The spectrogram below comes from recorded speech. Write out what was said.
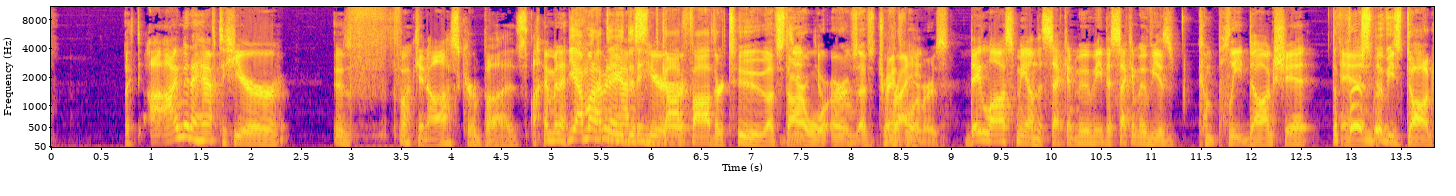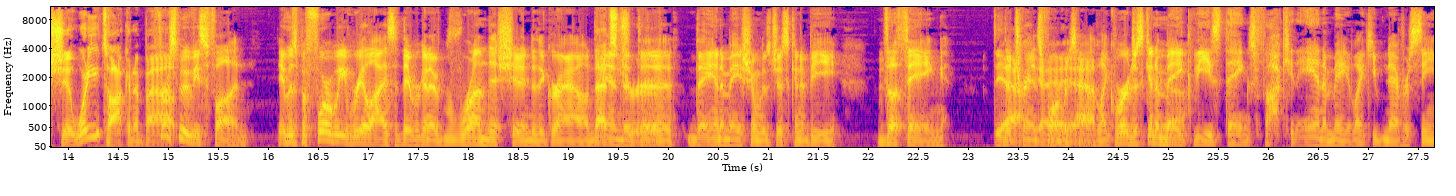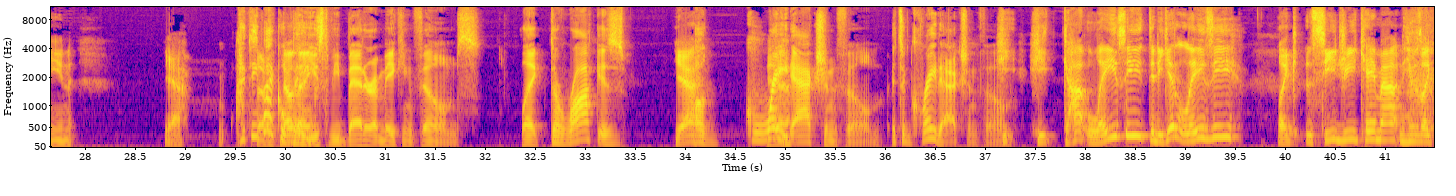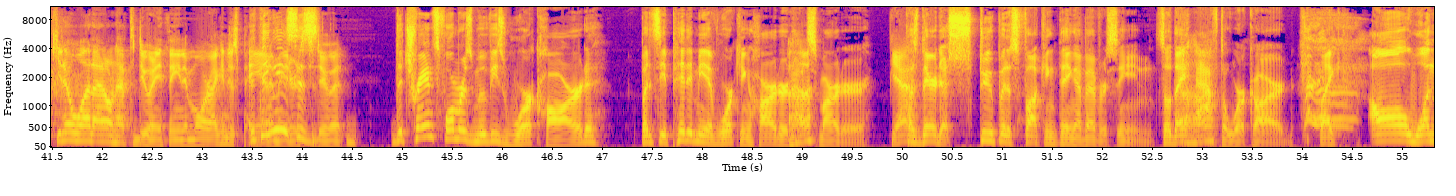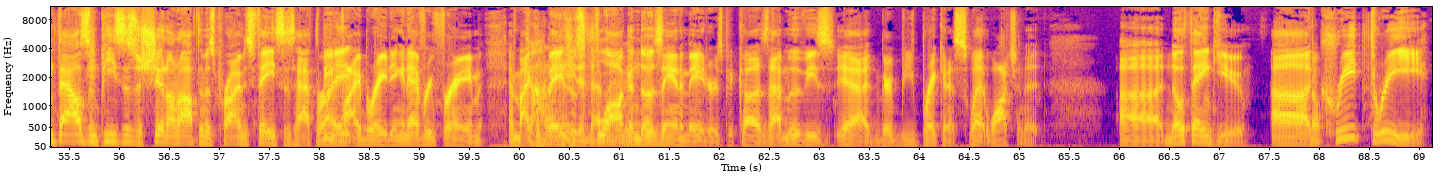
I, I'm gonna have to hear is fucking Oscar buzz. I'm gonna Yeah, I'm gonna have, to, hear have this Godfather two of Star Wars or of Transformers. They lost me on the second movie. The second movie is complete dog shit. The first movie's dog shit. What are you talking about? First movie's fun. It was before we realized that they were to run this shit into the ground, That's and true. that the the animation was just to be the thing Yeah, that Transformers yeah, yeah, had. Like we're just to make these things fucking animate like you've never seen. Yeah, I think So, Michael no Bay thanks. used to be better at making films. Like The Rock is yeah. a great Yeah. action film. It's a great action film. he he got lazy. Did he get lazy? Like CG came out and he was like, you know what? I don't have to do anything anymore. I can just pay The animators is, is- to do it. the Transformers movies work hard, but it's the epitome of working harder, Uh-huh. not smarter. Yeah. Because they're the stupidest fucking thing I've ever seen. So they Uh-huh. have to work hard. Like all 1,000 pieces of shit on Optimus Prime's faces have to Right? be vibrating in every frame. And Michael God, Bay is hated just that flogging movie. those animators because that movie's, yeah, be breaking a sweat watching it. Uh, no, thank you. Uh, Nope. Creed 3.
